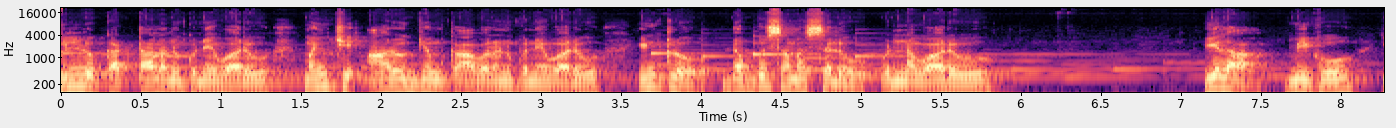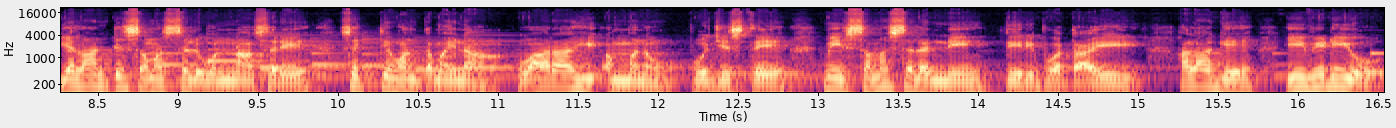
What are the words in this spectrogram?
ఇల్లు కట్టాలనుకునేవారు మంచి ఆరోగ్యం కావాలనుకునేవారు ఇంట్లో డబ్బు సమస్యలు ఉన్నవారు. ఇలా మీకు ఎలాంటి సమస్యలు ఉన్నా సరే శక్తివంతమైన వారాహి అమ్మను పూజిస్తే మీ సమస్యలన్నీ తీరిపోతాయి. అలాగే ఈ వీడియో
